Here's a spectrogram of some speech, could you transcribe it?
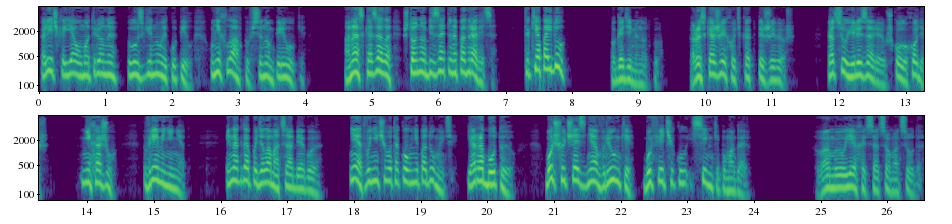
Колечко я у Матрёны Лузгиной купил, у них лавка в Сеном переулке. Она сказала, что оно обязательно понравится. Так я пойду. Погоди минутку. Расскажи хоть, как ты живешь. К отцу Елизарию в школу ходишь? Не хожу. Времени нет. Иногда по делам отца бегаю. Нет, вы ничего такого не подумайте. Я работаю. Большую часть дня в рюмке буфетчику Сеньке помогаю. Вам бы уехать с отцом отсюда.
